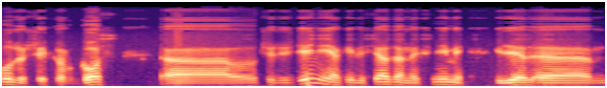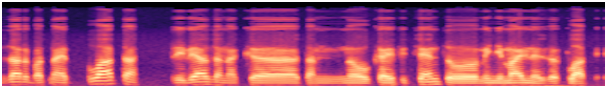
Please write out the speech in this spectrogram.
служащих в гос э, учреждениях или связанных с ними, где э, заработная плата привязана к там, ну, коэффициенту минимальной зарплаты.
